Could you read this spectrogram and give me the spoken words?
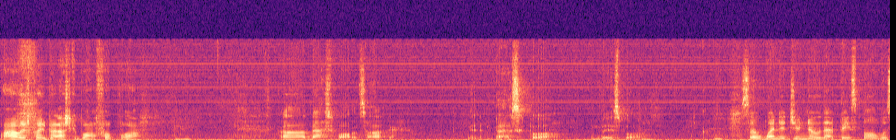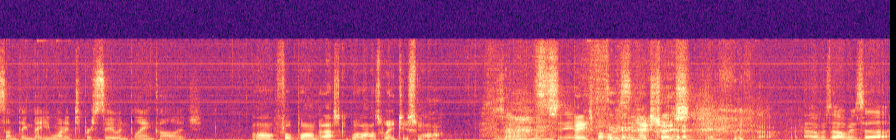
I always played basketball and football. Uh, basketball and soccer. Yeah, basketball and baseball. So when did you know that baseball was something that you wanted to pursue and play in college? Well, football and basketball, I was way too small. So baseball was the next choice. No, I was always uh,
